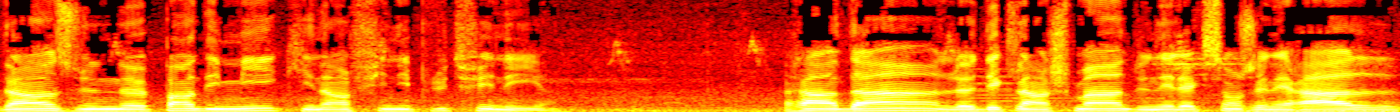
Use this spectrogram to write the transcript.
dans une pandémie qui n'en finit plus de finir, rendant le déclenchement d'une élection générale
